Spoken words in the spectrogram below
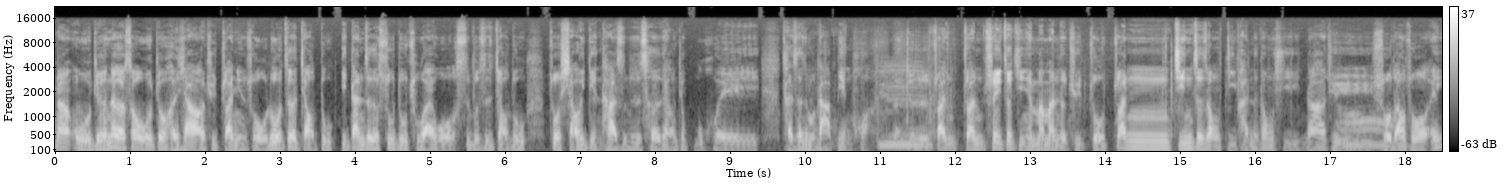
那我觉得那个时候我就很想要去钻研，说我如果这个角度一旦这个速度出来，我是不是角度做小一点，它是不是车辆就不会产生这么大变化？对，就是专专，所以这几年慢慢的去做专精这种底盘的东西，那去说到说，哎。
